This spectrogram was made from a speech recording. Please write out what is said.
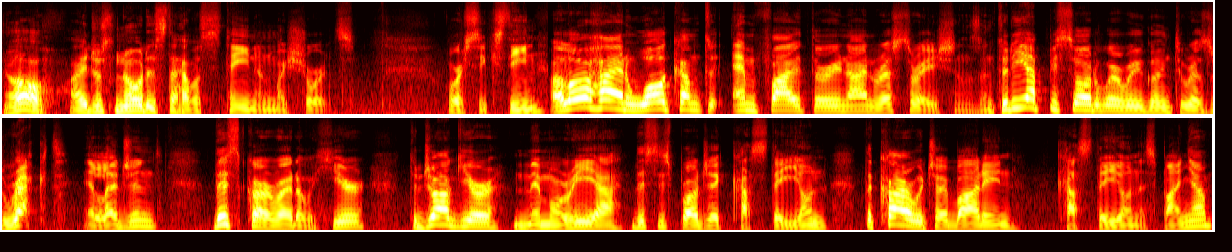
Oh, I just noticed I have a stain on my shorts. Or 16. Aloha and welcome to M539 Restorations and to the episode where we're going to resurrect a legend. This car right over here. To jog your memoria, this is Project Castellón, the car which I bought in Castellón, España.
